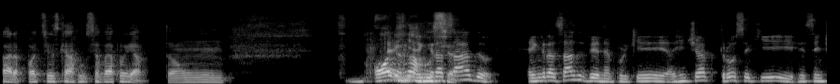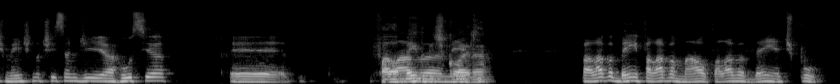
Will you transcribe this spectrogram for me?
cara, pode ser que a Rússia vai apoiar. Então, olha é, na é Rússia. Engraçado, é engraçado ver, né? Porque a gente já trouxe aqui recentemente notícia onde a Rússia. É, Fala bem do Bitcoin, né? Falava bem, falava mal, falava bem. É tipo,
